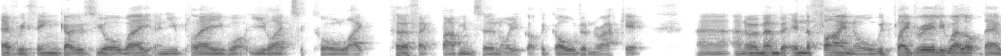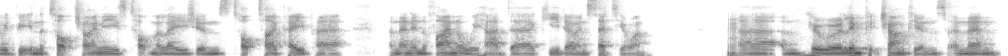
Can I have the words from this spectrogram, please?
everything goes your way and you play what you like to call like perfect badminton or you've got the golden racket. Uh, and I remember in the final, we'd played really well up there. We'd beaten the top Chinese, top Malaysians, top Taipei pair. And then in the final, we had uh, Kido and Setiawan, mm. um, who were Olympic champions. And then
